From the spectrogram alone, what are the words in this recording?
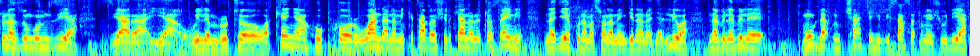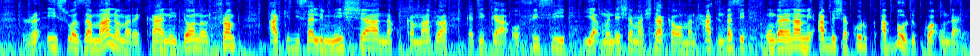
tunazungumzia ziara ya William Ruto wa Kenya huko Rwanda na mikataba ya ushirikiano uliotoa saini, na je, kuna masuala mengine yanayojadiliwa na vilevile vile Muda mchache hivi sasa tumeshuhudia rais wa zamani wa Marekani Donald Trump akijisalimisha na kukamatwa katika ofisi ya mwendesha mashtaka wa Manhattan. Basi ungana nami Abdu Shakur Abud kwa undani.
